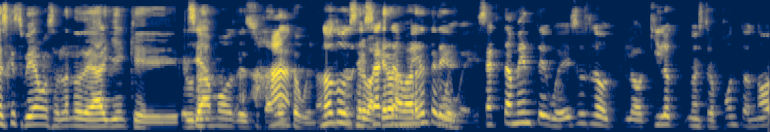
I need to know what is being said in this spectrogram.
es que estuviéramos hablando de alguien que, Que sea- dudamos de su Ajá, talento, güey, ¿no? No dudes, exactamente, güey. Exactamente, güey. Eso es lo, lo aquí lo- nuestro punto. No,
